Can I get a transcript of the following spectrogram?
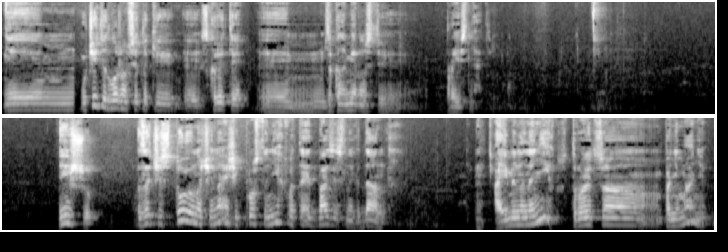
И учитель должен все-таки э, скрытые э, закономерности прояснять. И еще, зачастую у начинающих просто не хватает базисных данных. А именно на них строится понимание –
